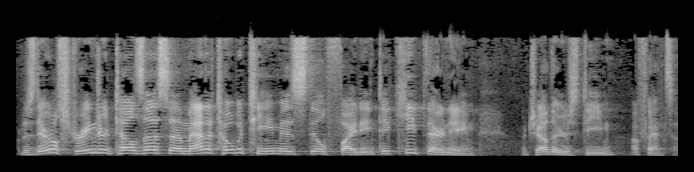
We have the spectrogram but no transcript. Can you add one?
But as Daryl Stranger tells us, a Manitoba team is still fighting to keep their name, which others deem offensive.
